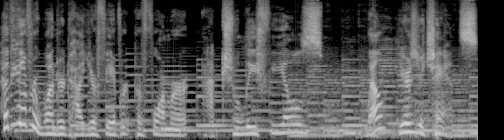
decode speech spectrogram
Have you ever wondered how your favorite performer actually feels? Well, here's your chance.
